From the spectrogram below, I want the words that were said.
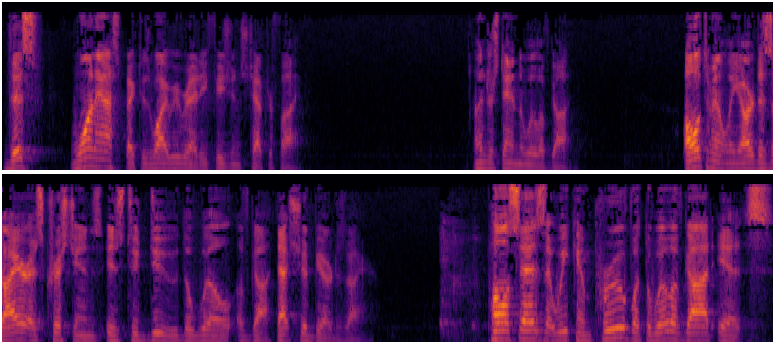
this one aspect is why we read Ephesians chapter 5. Understand the will of God. Ultimately, our desire as Christians is to do the will of God. That should be our desire. Paul says that we can prove what the will of God is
